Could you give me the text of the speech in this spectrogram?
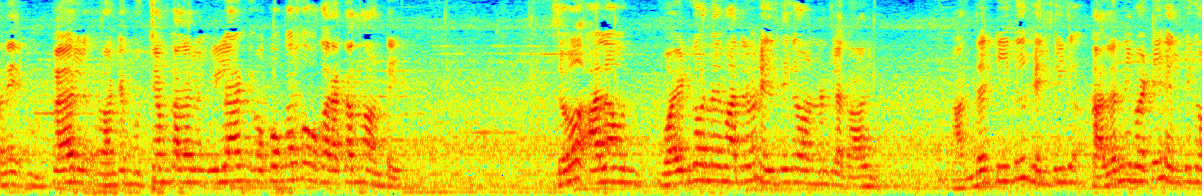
అదే పర్ల్ అంటే ముత్యం కలర్లు ఇలాంటి ఒక్కొక్కరికి ఒక రకంగా ఉంటాయి. సో అలా వైట్గా ఉన్నది మాత్రమే హెల్తీగా ఉన్నట్లే కాదు. అందరి టీత్ హెల్తీగా కలర్ని బట్టి హెల్తీగా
